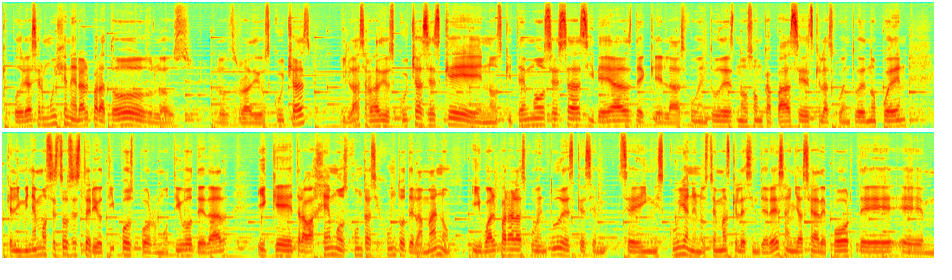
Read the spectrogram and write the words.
que podría ser muy general para todos los, los radioescuchas y las radioescuchas es que nos quitemos esas ideas de que las juventudes no son capaces, que las juventudes no pueden, que eliminemos estos estereotipos por motivos de edad y que trabajemos juntas y juntos de la mano. Igual para las juventudes que se, se inmiscuyan en los temas que les interesan, ya sea deporte, eh,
